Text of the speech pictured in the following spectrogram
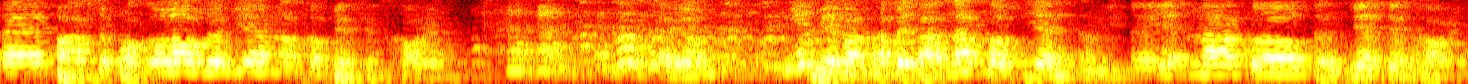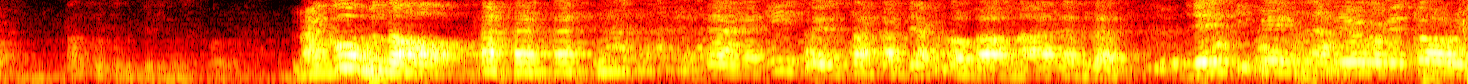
e, patrzę po kolorze, wiem na co pies jest chory. Na serio. Niech mnie pan zapyta, na co pies ten, e, na co ten pies jest chory. A co ten pies jest chory? Na gówno! I to jest taka diagnoza na NFZ. Dzięki piękne, miłego wieczoru.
